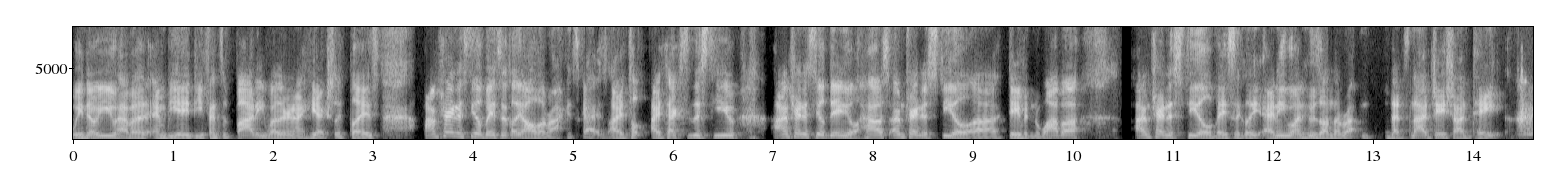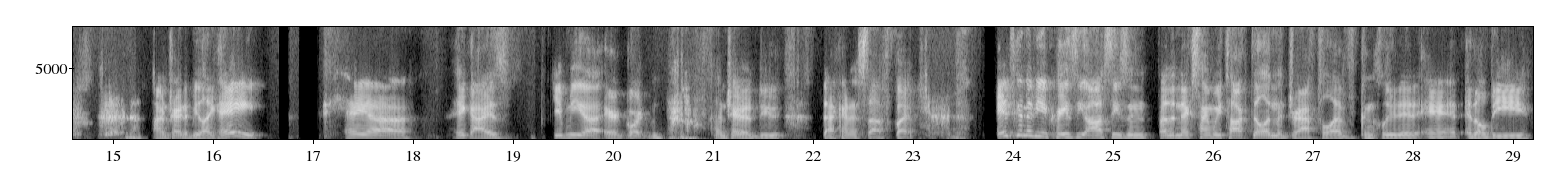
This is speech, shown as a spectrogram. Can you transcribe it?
We know you have an NBA defensive body, whether or not he actually plays. I'm trying to steal basically all the Rockets guys. I texted this to you. I'm trying to steal Danuel House. I'm trying to steal uh, David Nwaba. I'm trying to steal basically anyone who's on the that's not Jae'Sean Tate. I'm trying to be like, hey, hey, uh, hey guys, give me uh, Eric Gordon. I'm trying to do that kind of stuff, but it's going to be a crazy off season. By the next time we talk, Dylan, the draft will have concluded and it'll be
